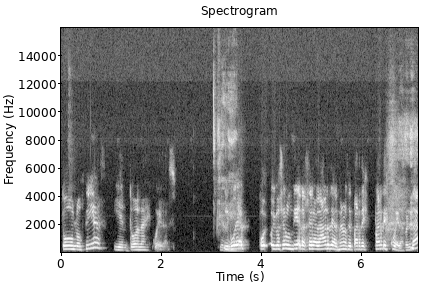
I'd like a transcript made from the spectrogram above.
todos los días y en todas las escuelas. y voy a, hoy va a ser un día de hacer alarde al menos de par de, par de escuelas, ¿verdad?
